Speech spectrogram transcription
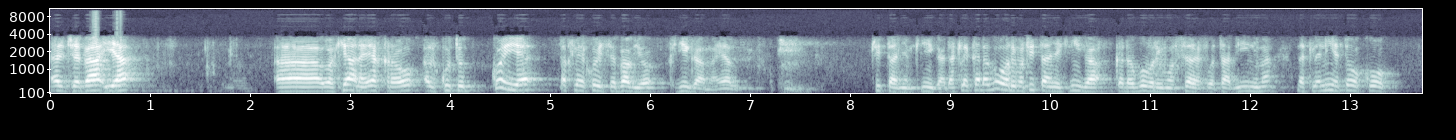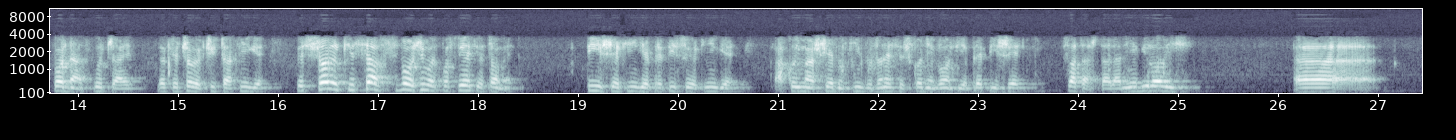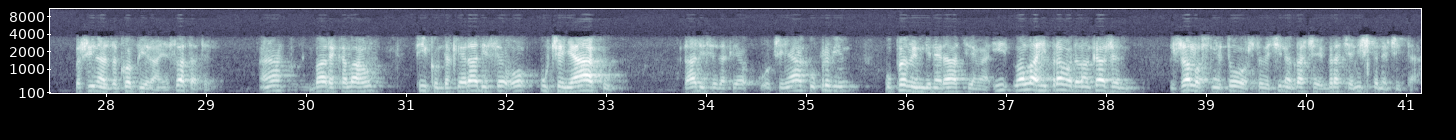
al-Džabaija, uh, Vakijana je al-Kutub, koji je, dakle, koji se bavio knjigama, jel? Čitanjem knjiga. Dakle, kada govorimo čitanje knjiga, kada govorimo o Selefu, o tabinima, dakle, nije to ko kod nas slučaj, dakle, čovjek čita knjige, već čovjek je sav svoj život posvijetio tome piše knjige, prepisuje knjige. Ako imaš jednu knjigu, doneseš kod njega, on ti je prepiše. Svataš tada, nije bilo ovih uh, mašina za kopiranje. Svatate. A? Barek Allahu, fikum. Dakle, radi se o učenjaku. Radi se, dakle, o učenjaku u prvim, u prvim generacijama. I, vallahi, pravo da vam kažem, žalosno je to što većina braća, braća ništa ne čita.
